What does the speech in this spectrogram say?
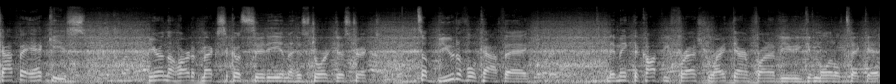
Cafe X, here in the heart of Mexico City in the historic district. It's a beautiful cafe. They make the coffee fresh right there in front of you. You give them a little ticket.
